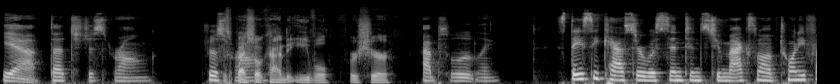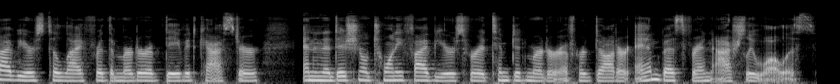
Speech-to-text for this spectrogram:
Yeah that's just wrong. Just a special wrong. kind of evil for sure. Absolutely. Stacey Castor was sentenced to maximum of 25 years to life for the murder of David Castor and an additional 25 years for attempted murder of her daughter and best friend Ashley Wallace.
